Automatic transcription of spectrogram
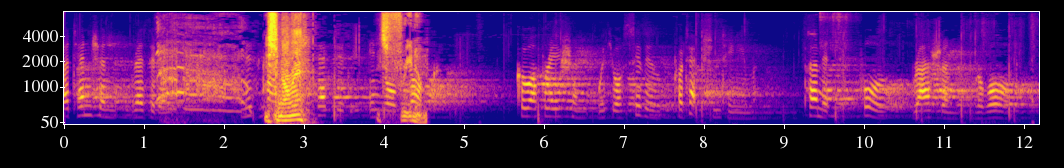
Attention, residents. You smell that? Misconduct detected in It's freedom. block. Cooperation with your civil protection team permits full ration reward.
